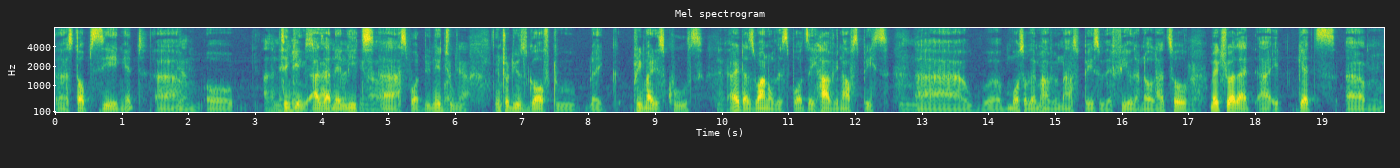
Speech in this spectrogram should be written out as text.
uh, stop seeing it um, or As thinking as an kind of, you elite know, uh, sport. You need sport, to yeah. introduce golf to like primary schools, Okay. right? As one of the sports, they have enough space. Mm-hmm. Uh, most of them have enough space with the field and all that. So make sure that uh, it gets um,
